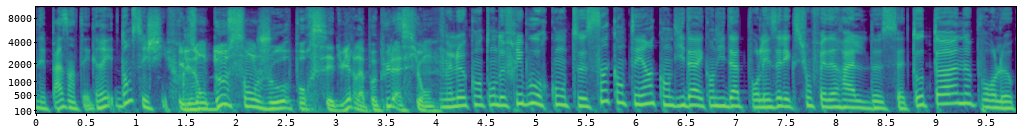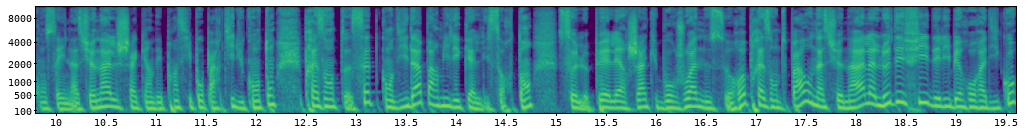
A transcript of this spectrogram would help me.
n'est pas intégré dans ces chiffres. Ils ont 200 jours pour séduire la population. Le canton de Fribourg compte 51 candidats et candidates pour les élections fédérales de cet automne. Pour le Conseil national, chacun des principaux partis du canton présente 7 candidats, parmi lesquels les sortants. Seul le PLR Jacques Bourgeois ne se représente pas au national. Le défi des libéraux radicaux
